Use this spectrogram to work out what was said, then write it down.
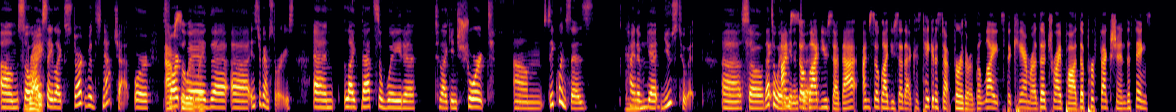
Um, so I say like start with Snapchat or start Absolutely. with uh, uh, Instagram stories, and like that's a way to to like in short um, sequences kind of get used to it. Uh, so that's a way to I'm get into so it. glad you said that. I'm so glad you said that because take it a step further. The lights, the camera, the tripod, the perfection, the things.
